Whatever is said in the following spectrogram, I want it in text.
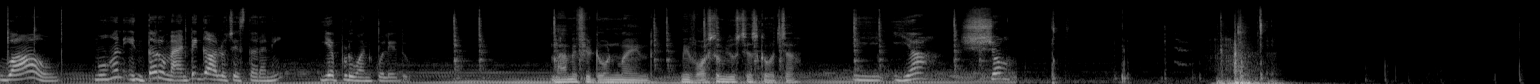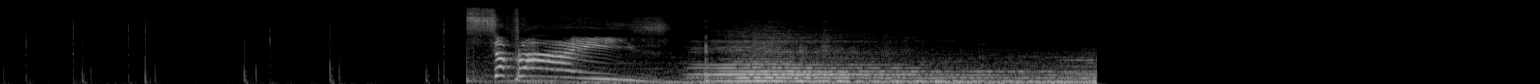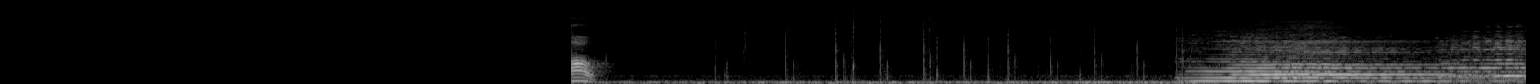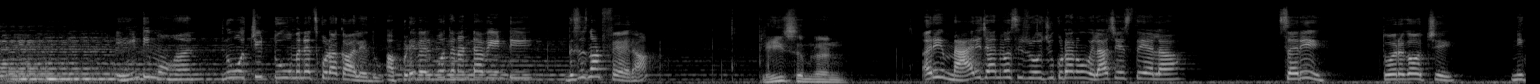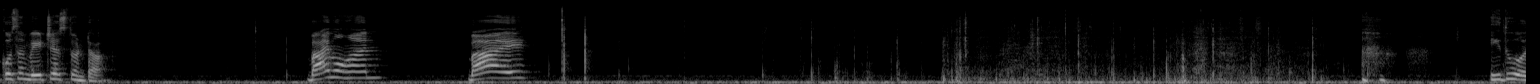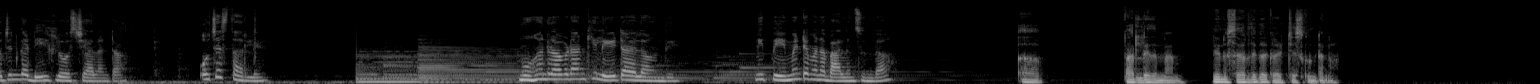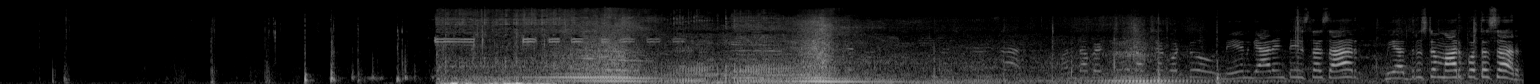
Wow Mohan ఇంత రొమాంటిక్గా ఆలోచిస్తారని ఎప్పుడు అనుకోలేదు. Ma'am if you don't mind me washroom use చేసుకోవచ్చా? Yeah sure. Wow. ఏంటి మోహన్? నువ్వు వచ్చి టూ మినిట్స్ కూడా కాలేదు. అప్పుడే వెళ్ళిపోతానంటావేంటి? This is not fair Please, Simran. అరే మ్యారేజ్ యానివర్సరీ రోజు కూడా నువ్వు ఇలా చేస్తే ఎలా? సరే త్వరగా వచ్చేయి. నీకోసం వెయిట్ చేస్తుంటా. బాయ్ మోహన్. బాయ్. ఇది అర్జెంట్గా డీల్ క్లోజ్ చేయాలంట. వచ్చేస్తారులే. మోహన్ రావడానికి లేట్ అయ్యేలా ఉంది. నీ పేమెంట్ ఏమైనా బ్యాలెన్స్ ఉందా? పర్లేదు మ్యామ్. నేను సార్ దగ్గర కలెక్ట్ చేసుకుంటాను వంద పెట్టు లక్ష కొట్టు నేను గ్యారంటీ ఇస్తా సార్ మీ అదృష్టం మారిపోతుంది సార్.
